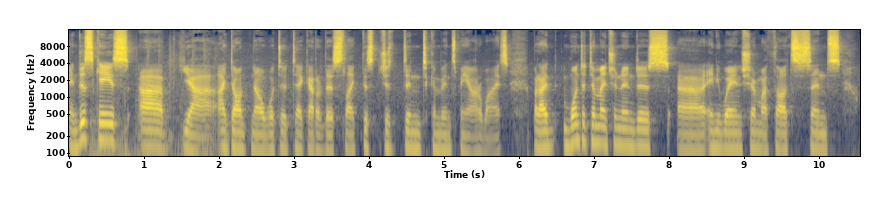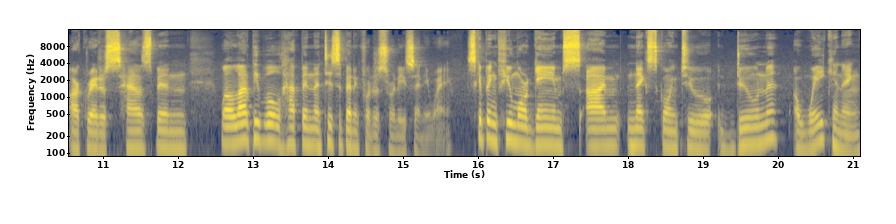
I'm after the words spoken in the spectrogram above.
In this case, uh, yeah, I don't know what to take out of this. Like, this just didn't convince me otherwise. But I wanted to mention in this uh, anyway and share my thoughts since Arc Raiders has been well, a lot of people have been anticipating for this release anyway. Skipping a few more games, I'm next going to Dune Awakening,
